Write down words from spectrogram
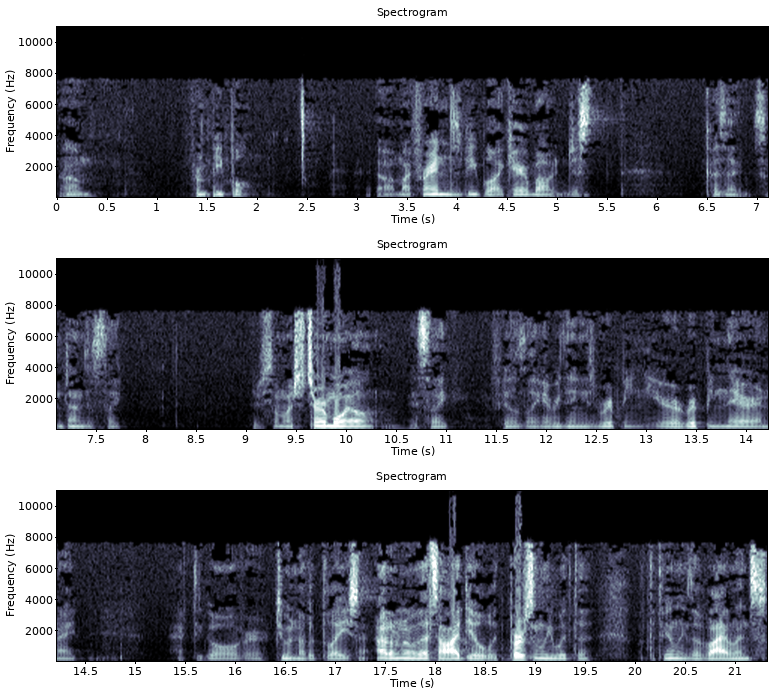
um, from people, uh, my friends, people I care about, just because I sometimes it's like there's so much turmoil. It's like it feels like everything is ripping here, or ripping there, and I have to go over to another place. I don't know. That's how I deal with personally with the with the feelings of violence.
